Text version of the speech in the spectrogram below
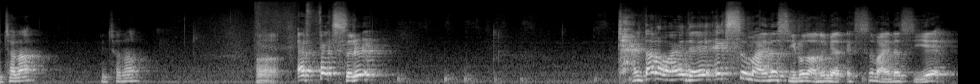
네. 괜찮아? 괜찮아? 어, fx를 잘 따라와야 돼. x-2로 나누면 x-2에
